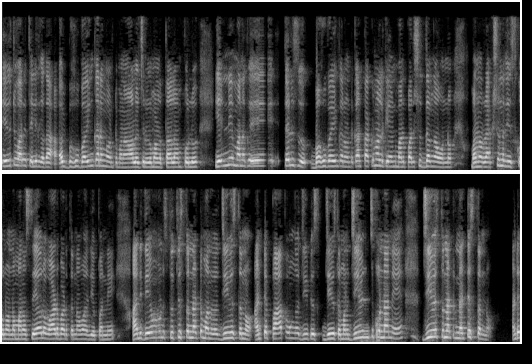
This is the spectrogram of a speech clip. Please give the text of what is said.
ఎదుటి వారికి తెలియదు కదా అవి బహు భయంకరంగా ఉంటాయి మన ఆలోచనలు మన తలంపులు ఎన్ని మనకి తెలుసు బహు భయంకరంగా ఉంటాయి. కానీ పక్కన వాళ్ళకి ఏంటి మనం పరిశుద్ధంగా ఉన్నాం మనం రక్షణ తీసుకొని ఉన్నాం మన సేవలు వాడబడుతున్నాం అని చెప్పని అని దేవుడిని స్థుతిస్తున్నట్టు మనం జీవిస్తున్నాం. అంటే పాపంగా జీవి జీవిస్తాం మనం జీవించకుండానే జీవిస్తున్నట్టు నటిస్తున్నాం. అంటే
